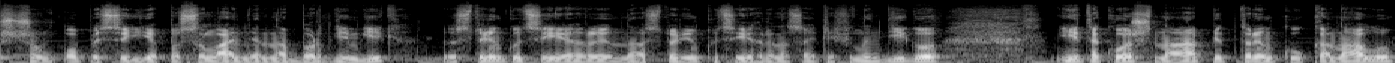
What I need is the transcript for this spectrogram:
що в описі є посилання на Board Game Geek, сторінку цієї гри, на сторінку цієї гри на сайті Філендіго, і також на підтримку каналу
